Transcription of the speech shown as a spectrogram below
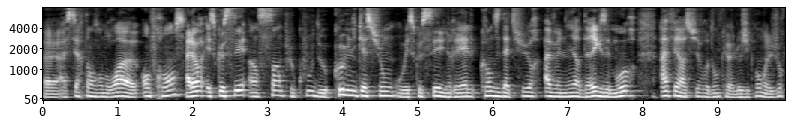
à certains endroits en France. Alors est-ce que c'est un simple coup de communication ou est-ce que c'est une réelle candidature à venir d'Éric Zemmour? Affaire à suivre donc logiquement dans les jours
